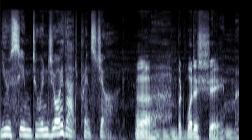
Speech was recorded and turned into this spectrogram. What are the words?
You seem to enjoy that, Prince Jarg. Ah, but what a shame.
